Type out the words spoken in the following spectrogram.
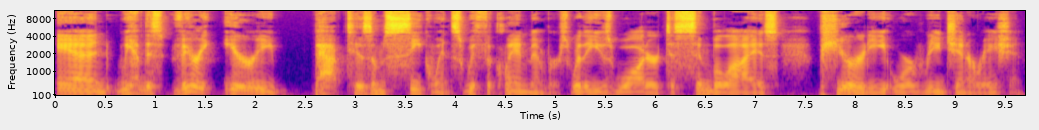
And we have this very eerie baptism sequence with the Klan members where they use water to symbolize purity or regeneration.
